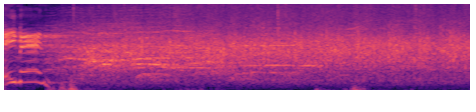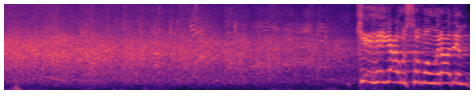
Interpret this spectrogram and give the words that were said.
Amen. can't hang out with someone without them.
